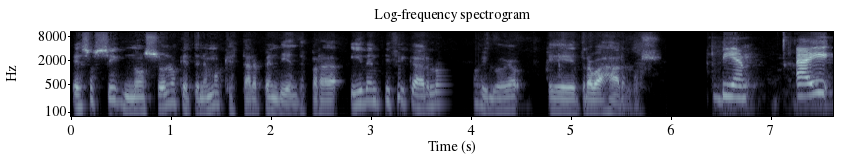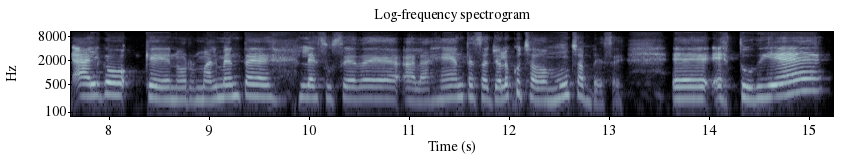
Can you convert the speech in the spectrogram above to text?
esos signos son los que tenemos que estar pendientes para identificarlos y luego eh, trabajarlos. Bien, hay algo que normalmente le sucede a la gente, o sea, yo lo he escuchado muchas veces. Eh, estudié,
